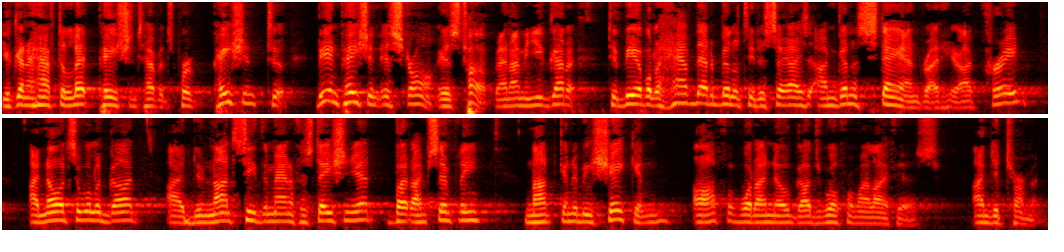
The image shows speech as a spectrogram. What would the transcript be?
You're going to have to let patience have its per- patient to being patient is strong, is tough. And I mean, you've got to, to be able to have that ability to say, I, I'm going to stand right here. I prayed. I know it's the will of God. I do not see the manifestation yet, but I'm simply not going to be shaken off of what I know God's will for my life is. I'm determined.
